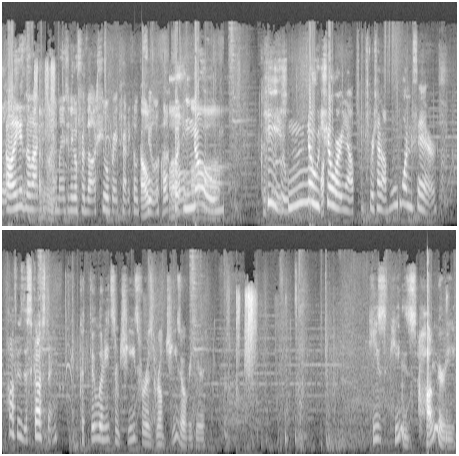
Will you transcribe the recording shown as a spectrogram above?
Oh, I think it's no actually. He's gonna go for the shield break trying to kill Oh, Cthulhu. hold Oh, But no, uh, he's no chill right now. 50% off one fair. Huff is disgusting. Cthulhu needs some cheese for his grilled cheese over here. He's he's hungry.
